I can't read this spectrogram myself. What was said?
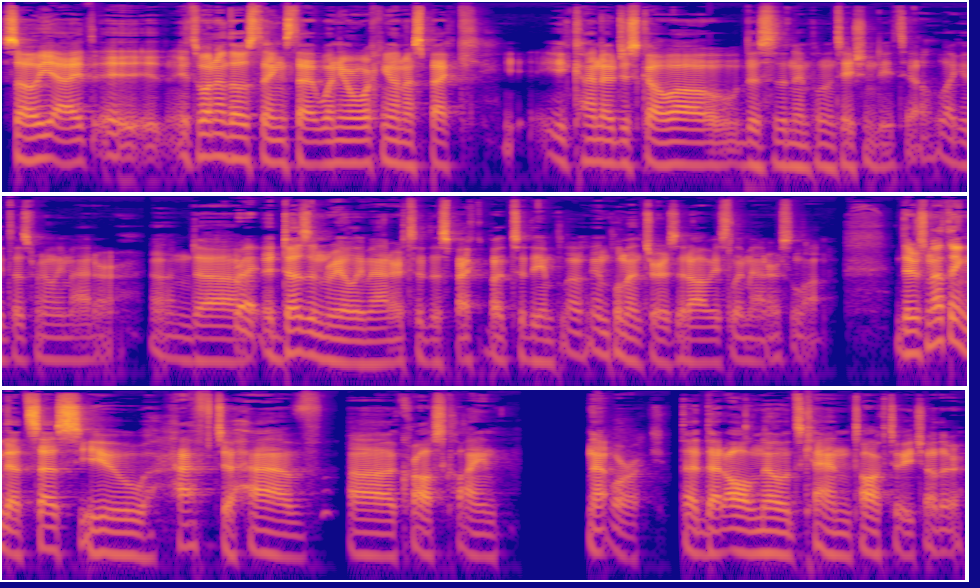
So yeah, it, it, it's one of those things that when you're working on a spec, you kind of just go, "Oh, this is an implementation detail." Like it doesn't really matter, and uh, right. it doesn't really matter to the spec, but to the impl- implementers, it obviously matters a lot. There's nothing that says you have to have a cross-client network that that all nodes can talk to each other.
